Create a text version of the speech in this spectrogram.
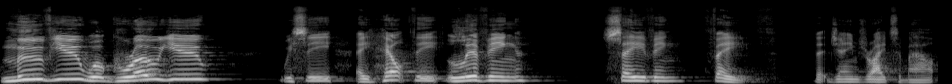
move you, will grow you. We see a healthy, living, saving faith that James writes about.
